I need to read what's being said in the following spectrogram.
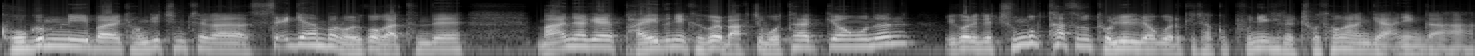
고금리 발 경기 침체가 세게 한번 올 것 같은데 만약에 바이든이 그걸 막지 못할 경우는 이걸 이제 중국 탓으로 돌리려고 이렇게 자꾸 분위기를 조성하는 게 아닌가.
